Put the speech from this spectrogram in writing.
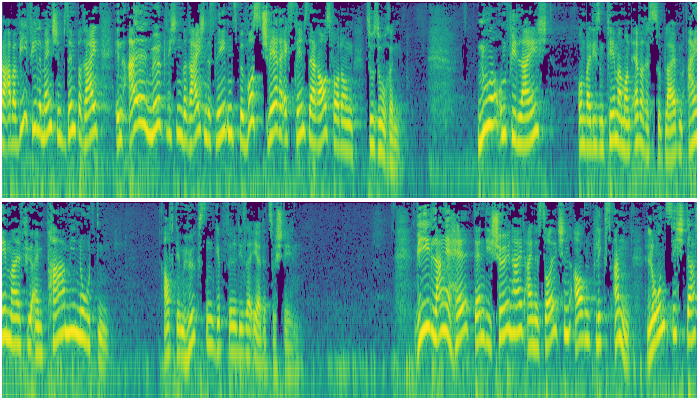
Aber wie viele Menschen sind bereit, in allen möglichen Bereichen des Lebens bewusst schwere, extremste Herausforderungen zu suchen? Nur um vielleicht, um bei diesem Thema Mount Everest zu bleiben, einmal für ein paar Minuten auf dem höchsten Gipfel dieser Erde zu stehen. Wie lange hält denn die Schönheit eines solchen Augenblicks an? Lohnt sich das?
